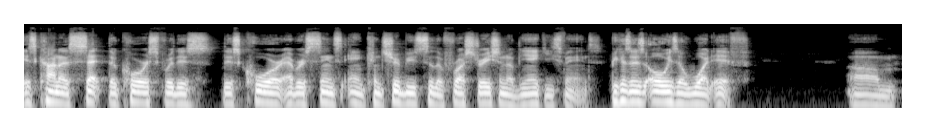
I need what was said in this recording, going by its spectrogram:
it's kind of set the course for this this core ever since, and contributes to the frustration of Yankees fans because there's always a what if. Um,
